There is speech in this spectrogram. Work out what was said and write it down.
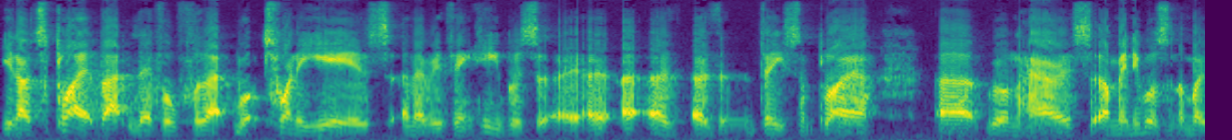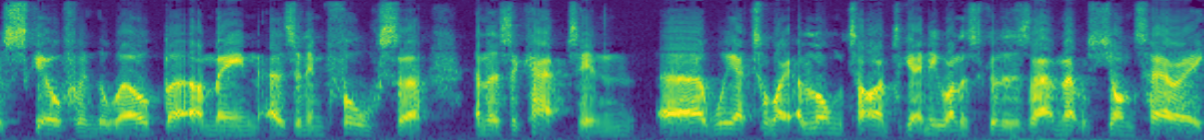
you know, to play at that level for that what twenty years and everything, he was a, a, a, decent player uh, Ron Harris. I mean, he wasn't the most skillful in the world, but I mean, as an enforcer and as a captain, uh, we had to wait a long time to get anyone as good as that, and that was John Terry.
